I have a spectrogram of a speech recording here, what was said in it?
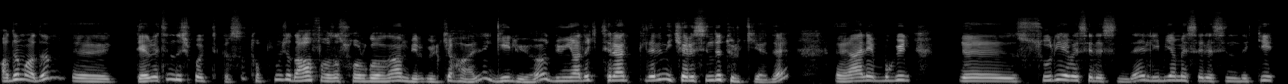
adım adım e, devletin dış politikası toplumca daha fazla sorgulanan bir ülke haline geliyor. Dünyadaki trendlerin içerisinde Türkiye'de. E, yani bugün e, Suriye meselesinde, Libya meselesindeki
